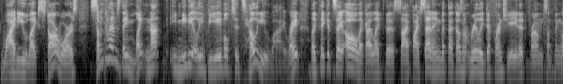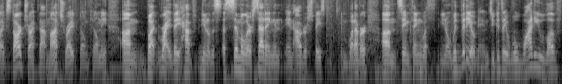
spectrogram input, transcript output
why do you like Star Wars sometimes they might not immediately be able to tell you why right? Like they could say oh like I like the sci-fi setting but that doesn't really differentiate it from something like Star Trek that much right? Don't kill me. Um but right they have you know this a similar setting in, in outer space whatever. Um same thing with you know with video games. You could say well why do you love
